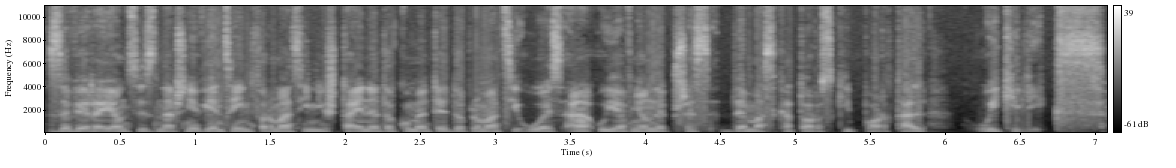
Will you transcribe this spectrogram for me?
zawierający znacznie więcej informacji niż tajne dokumenty dyplomacji USA ujawnione przez demaskatorski portal Wikileaks.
